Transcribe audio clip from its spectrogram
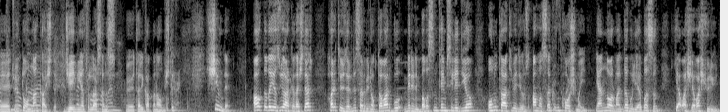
e, çocuk da ondan kaçtı. Jamie'yi hatırlarsanız e, tarikattan almıştık. Şimdi altta da yazıyor arkadaşlar. Harita üzerinde sarı bir nokta var. Bu Mary'nin babasını temsil ediyor. Onu takip ediyoruz ama sakın koşmayın. Yani normal W'ye basın yavaş yavaş yürüyün.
